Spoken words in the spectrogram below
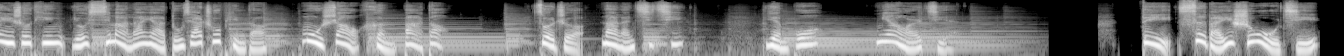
欢迎收听由喜马拉雅独家出品的《穆少很霸道》，作者纳兰七七，演播妙儿姐。第四百一十五集。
